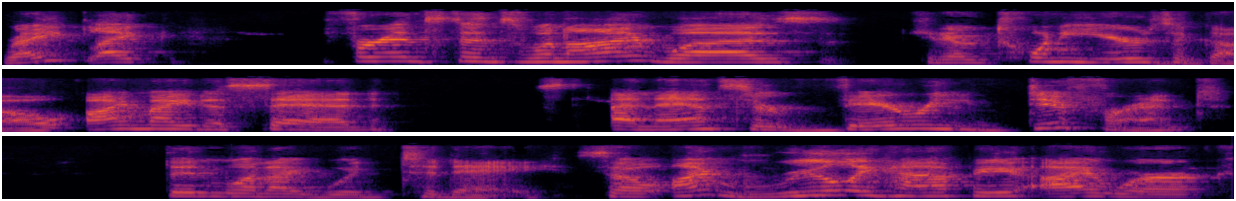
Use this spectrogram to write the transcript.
Right? Like for instance, when I was, you know, 20 years ago, I might have said an answer very different than what I would today. So I'm really happy. I work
